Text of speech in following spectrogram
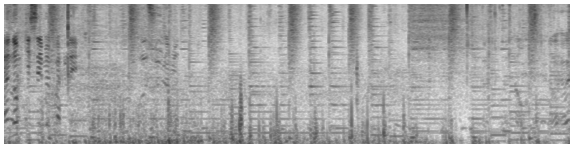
Un homme qui sait me parler. Ouais, ouais.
